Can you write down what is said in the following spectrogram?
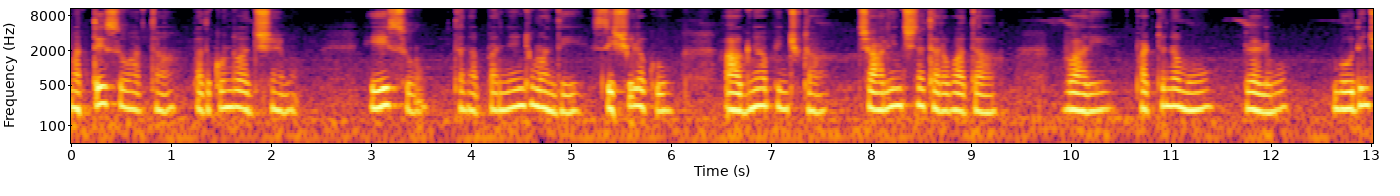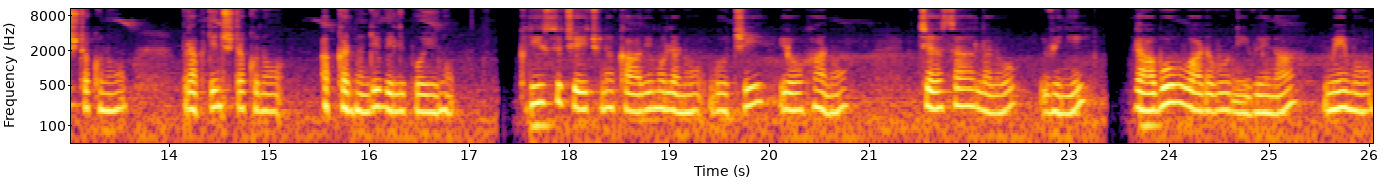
మత్తేసు వార్త పదకొండో అధ్యాయము. యేసు తన పన్నెండు మంది శిష్యులకు ఆజ్ఞాపించుట చాలించిన తర్వాత వారి పట్టణములలో బోధించుటకును ప్రకటించుటకును అక్కడి నుండి వెళ్ళిపోయాను. క్రీస్తు చేయుచున్న కార్యములను గూర్చి యోహాను చెరసాలలో విని రాబో వాడవు నీవేనా? మేము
